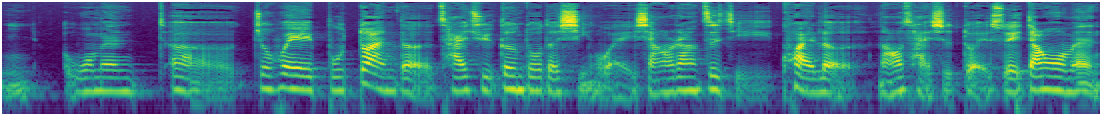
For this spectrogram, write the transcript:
嗯。我们呃就会不断的采取更多的行为，想要让自己快乐，然后才是对。所以，当我们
